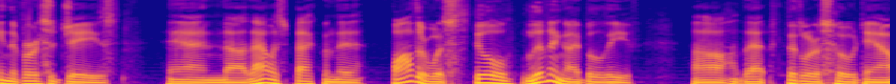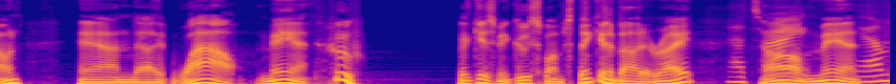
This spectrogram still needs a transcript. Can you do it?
And the Versajays, and uh, that was back when the father was still living, I believe. Uh, that Fiddler's Hoedown, and uh, wow, man, whew, it gives me goosebumps thinking about it. Right? That's right. Oh, man. Yeah.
